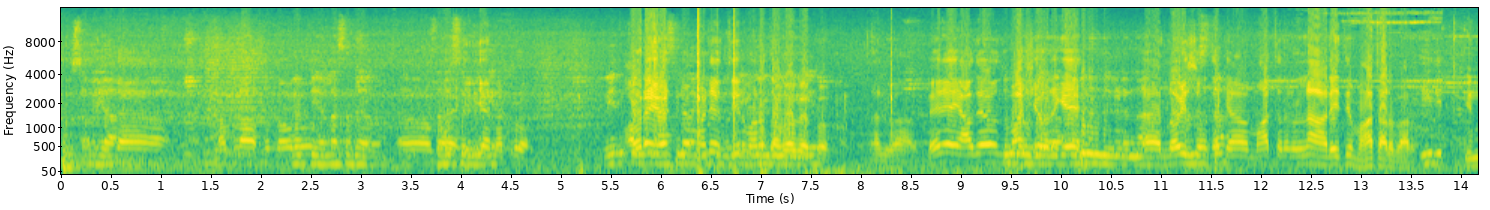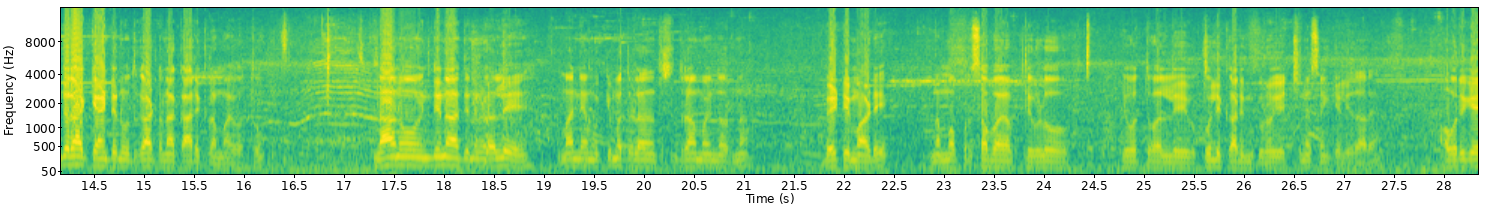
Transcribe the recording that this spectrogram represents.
ಪುರಸಭೆಯ ಈಗ ಅವರು ಹಿರಿಯ ನಟರು ಅವರೇ ಯೋಚನೆ ಮಾಡಿ ತೀರ್ಮಾನ ತಗೋಬೇಕು. ಅಲ್ವಾ? ಬೇರೆ ಯಾವುದೇ ಒಂದು ಭಾಷೆಯವರಿಗೆ ನೋಯಿಸುವಂತ ನೋಯಿಸುವಂಥ ಮಾತುಗಳನ್ನ ಆ ರೀತಿ ಮಾತಾಡಬಾರ್ದು. ಇಂದಿರಾ ಕ್ಯಾಂಟೀನ್ ಉದ್ಘಾಟನಾ ಕಾರ್ಯಕ್ರಮ ಇವತ್ತು. ನಾನು ಇಂದಿನ ದಿನಗಳಲ್ಲಿ ಮಾನ್ಯ ಮುಖ್ಯಮಂತ್ರಿಗಳಾದಂಥ ಸಿದ್ದರಾಮಯ್ಯನವ್ರನ್ನ ಭೇಟಿ ಮಾಡಿ ನಮ್ಮ ಪುರಸಭಾ ವ್ಯಾಪ್ತಿಗಳು ಇವತ್ತು ಅಲ್ಲಿ ಕೂಲಿ ಕಾರ್ಮಿಕರು ಹೆಚ್ಚಿನ ಸಂಖ್ಯೆಯಲ್ಲಿದ್ದಾರೆ. ಅವರಿಗೆ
